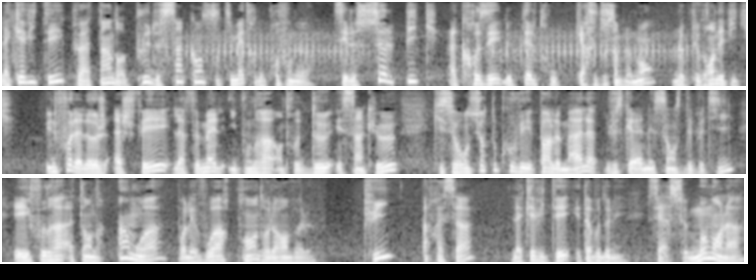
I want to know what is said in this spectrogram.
La cavité peut atteindre plus de 50 cm de profondeur. C'est le seul pic à creuser de tels trous, car c'est tout simplement le plus grand des pics. Une fois la loge achevée, la femelle y pondra entre 2 et 5 œufs, qui seront surtout couvés par le mâle jusqu'à la naissance des petits, et il faudra attendre un mois pour les voir prendre leur envol. Puis, après ça, la cavité est abandonnée. C'est à ce moment-là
